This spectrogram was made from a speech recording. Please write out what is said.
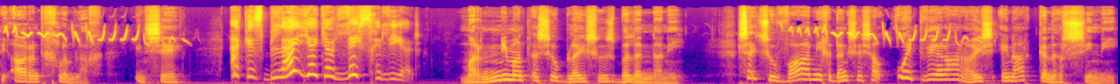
Die arend glimlag en sê: Ek is bly jy het jou les geleer. "Maar niemand is so bly soos Belinda nie. Sy het so waar nie gedink sy sal ooit weer haar huis en haar kinders sien nie."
